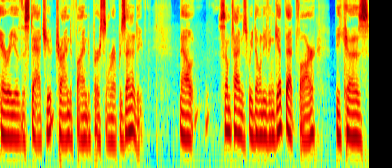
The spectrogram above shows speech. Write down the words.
area of the statute trying to find a personal representative. Now, sometimes we don't even get that far because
